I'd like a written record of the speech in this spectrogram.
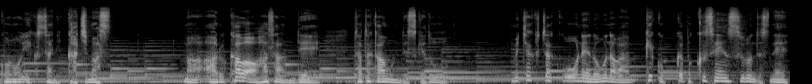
この戦に勝ちます。まあある川を挟んで戦うんですけどめちゃくちゃこうね信長結構やっぱ苦戦するんですね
